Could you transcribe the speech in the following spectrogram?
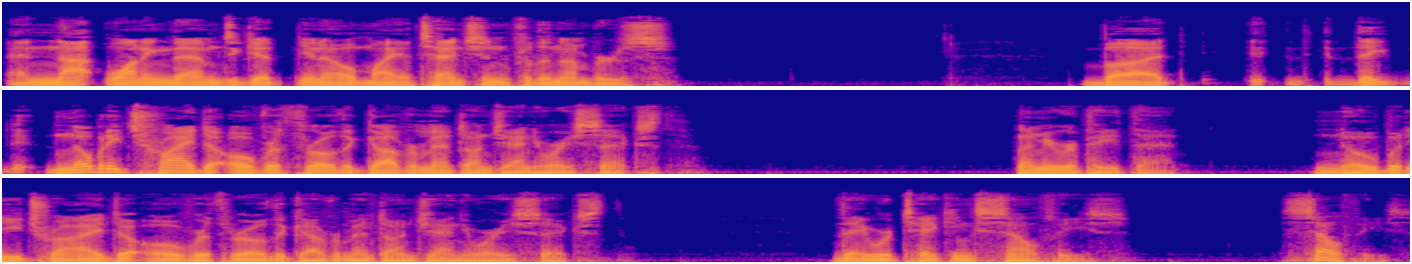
and not wanting them to get you know my attention for the numbers. But they nobody tried to overthrow the government on January sixth. Let me repeat that. Nobody tried to overthrow the government on January 6th. They were taking selfies. Selfies.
